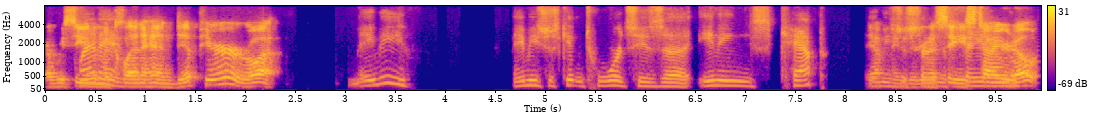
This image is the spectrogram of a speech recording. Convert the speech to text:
Are we seeing the McClanahan. McClanahan dip here or what? maybe. Maybe he's just getting towards his uh, innings cap. Yeah, Maybe maybe, he's just going to say he's tired out.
